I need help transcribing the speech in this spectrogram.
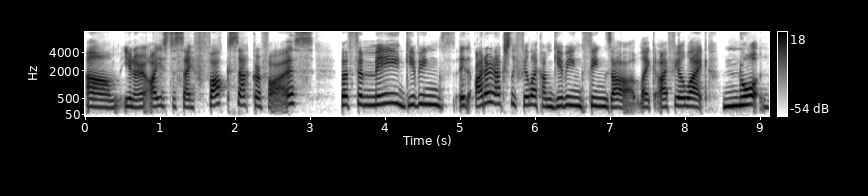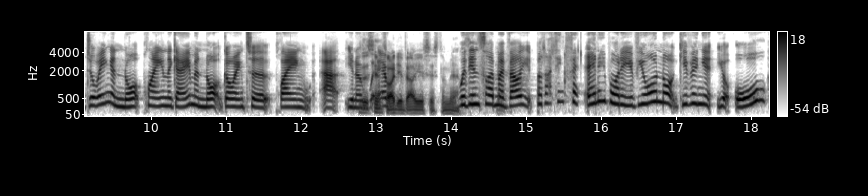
um, you know, I used to say fuck sacrifice. But for me, giving, it, I don't actually feel like I'm giving things up. Like, I feel like not doing and not playing the game and not going to playing at, you know, It's ev- inside your value system. Yeah. with inside my value. But I think for anybody, if you're not giving it your all,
